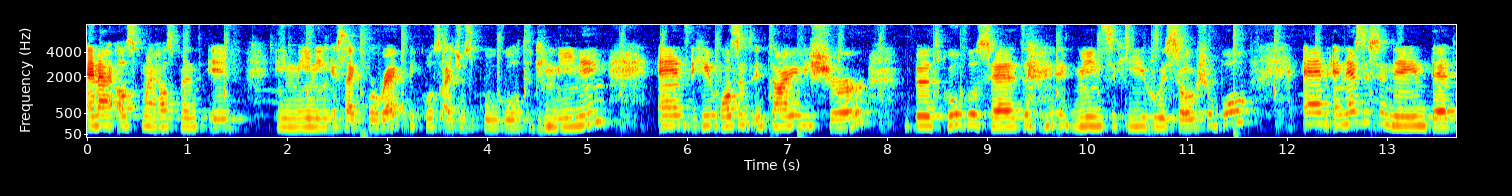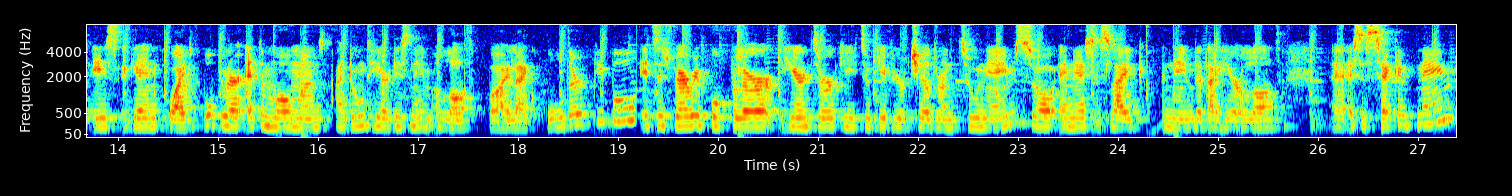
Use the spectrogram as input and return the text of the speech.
And I asked my husband if the meaning is like correct because I just googled the meaning. and he wasn't entirely sure but Google said it means he who is sociable and Enes is a name that is again quite popular at the moment. I don't hear this name a lot by like older people. It is very popular here in Turkey to give your children two names. So Enes is like a name that I hear a lot uh, as a second name.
